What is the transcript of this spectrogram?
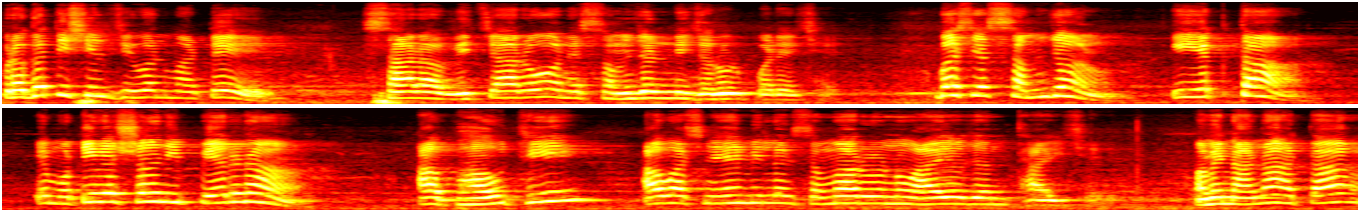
પ્રગતિશીલ જીવન માટે સારા વિચારો અને સમજણની જરૂર પડે છે. બસ એ સમજણ એ એકતા, એ મોટિવેશન એ પ્રેરણા, આ ભાવથી આવા સ્નેહ મિલન સમારોહનું આયોજન થાય છે. અમે નાના હતા,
